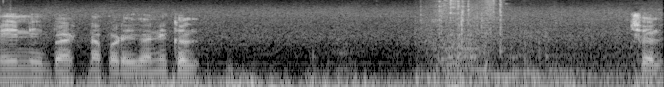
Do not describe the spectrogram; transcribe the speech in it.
नहीं नहीं बैठना पड़ेगा निकल। चल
